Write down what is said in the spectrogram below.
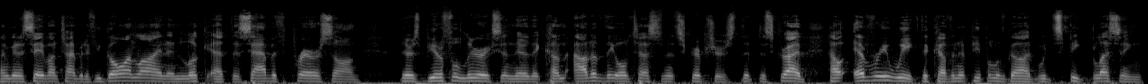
I'm going to save on time, but if you go online and look at the Sabbath prayer song, there's beautiful lyrics in there that come out of the Old Testament scriptures that describe how every week the covenant people of God would speak blessing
